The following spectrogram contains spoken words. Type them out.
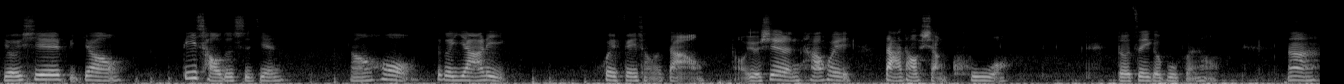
有一些比较低潮的时间，然后这个压力会非常的大哦。有些人他会大到想哭哦的这个部分哈，那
